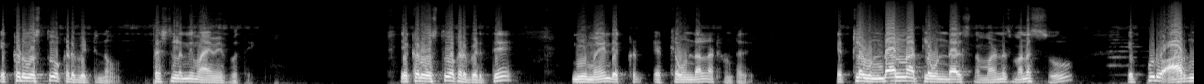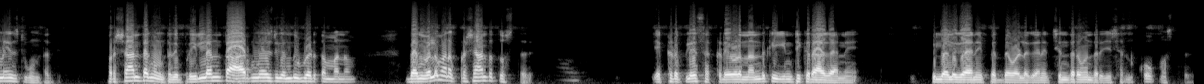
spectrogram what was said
ఎక్కడ వస్తువు అక్కడ పెట్టినావు? ప్రశ్నలన్నీ మాయమైపోతాయి. ఎక్కడ వస్తువు అక్కడ పెడితే నీ మైండ్ ఎక్కడ ఎట్లా ఉండాలని అట్లా ఉంటుంది. ఎట్లా ఉండాలనో అట్లా ఉండాల్సిన మనసు మనస్సు ఎప్పుడు ఆర్గనైజ్డ్గా ఉంటుంది. ప్రశాంతంగా ఉంటుంది. ఇప్పుడు ఇల్లంతా ఆర్గనైజ్డ్గా ఎందుకు పెడతాం మనం? దానివల్ల మనకు ప్రశాంతత వస్తుంది. ఎక్కడ ప్లేస్ అక్కడ ఎవడన్నా అందుకే ఇంటికి రాగానే పిల్లలు కానీ పెద్దవాళ్ళు కానీ చిందరవందర చేశారని కోపం వస్తుంది.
